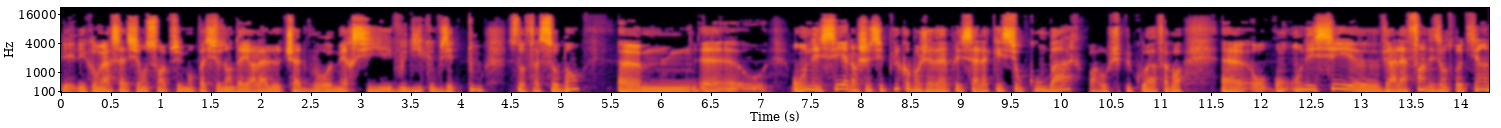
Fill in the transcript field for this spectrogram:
les, les, conversations sont absolument passionnantes. D'ailleurs là, le chat vous remercie et vous dit que vous êtes tout sauf assommant. Euh, euh, on essaie, alors je sais plus comment j'avais appelé ça, la question combat, je crois, ou je sais plus quoi. Enfin bon, euh, on, essaie vers la fin des entretiens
